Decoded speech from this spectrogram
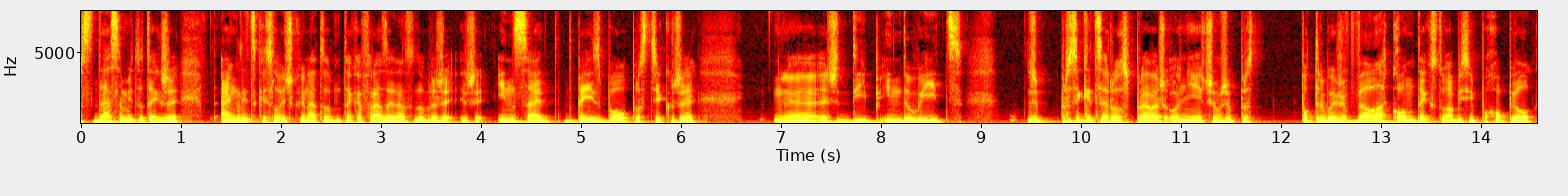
zdá sa mi to tak, že anglické slovičko je na to, taká fráza je na to dobré, že, že inside baseball, proste akože že deep in the weeds, že proste keď sa rozprávaš o niečom, že potrebuješ veľa kontextu, aby si pochopil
